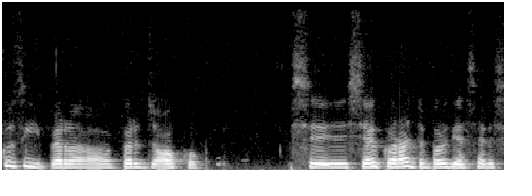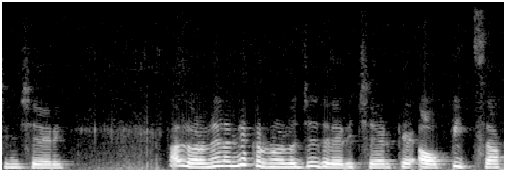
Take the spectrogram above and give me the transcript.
così per, per gioco, se si ha il coraggio però di essere sinceri. Allora, nella mia cronologia delle ricerche ho pizza,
